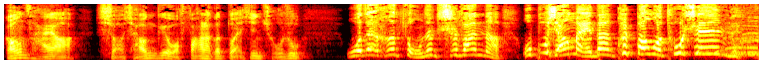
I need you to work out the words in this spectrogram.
刚才啊小强给我发了个短信求助我在和总子吃饭呢我不想买单快帮我脱身。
